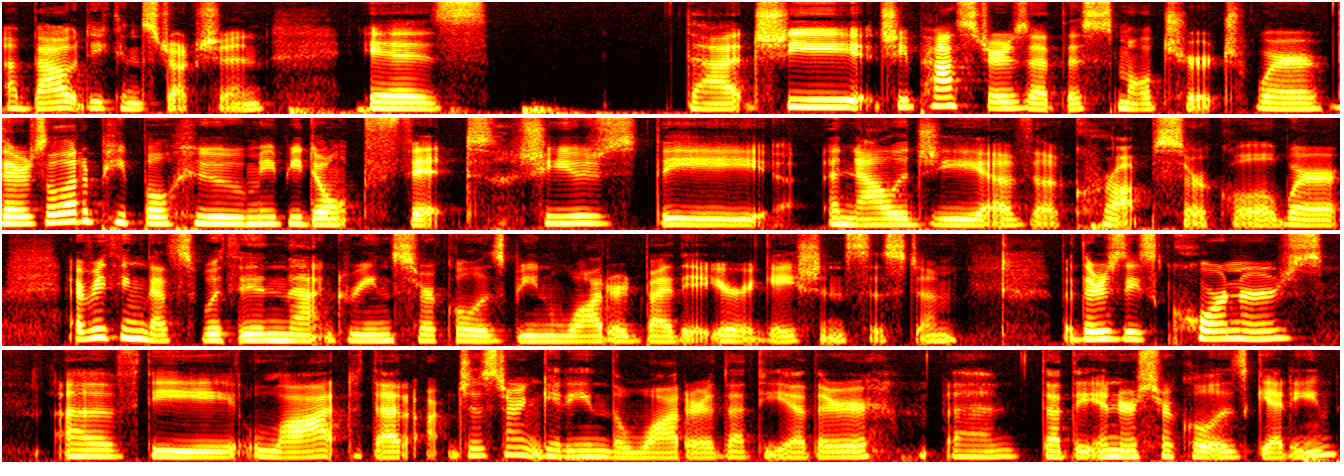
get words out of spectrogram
about deconstruction is that she she pastors at this small church where there's a lot of people who maybe don't fit. She used the analogy of the crop circle where everything that's within that green circle is being watered by the irrigation system. But there's these corners of the lot that just aren't getting the water that the other um, that the inner circle is getting.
